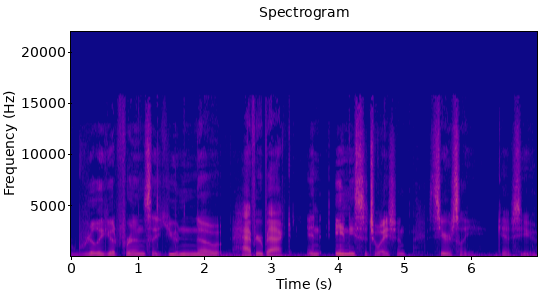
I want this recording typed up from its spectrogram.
really good friends that you know have your back in any situation, seriously gives you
